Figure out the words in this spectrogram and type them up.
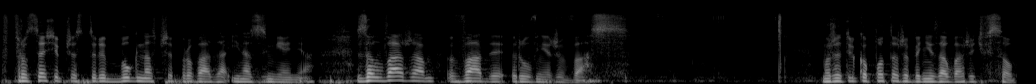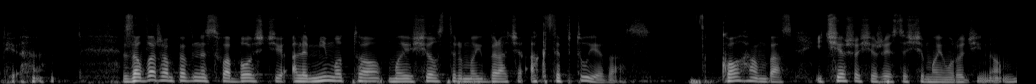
W procesie, przez który Bóg nas przeprowadza i nas zmienia. Zauważam wady również w Was. Może tylko po to, żeby nie zauważyć w sobie. Zauważam pewne słabości, ale mimo to, moje siostry, moi bracia, akceptuję Was. Kocham Was i cieszę się, że jesteście moją rodziną.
